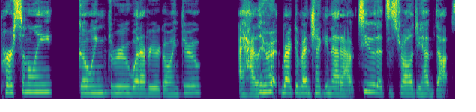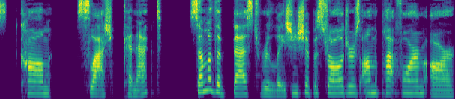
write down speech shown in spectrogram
personally going through whatever you're going through. I highly re- recommend checking that out too. That's astrologyhub.com slash connect. Some of the best relationship astrologers on the platform are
